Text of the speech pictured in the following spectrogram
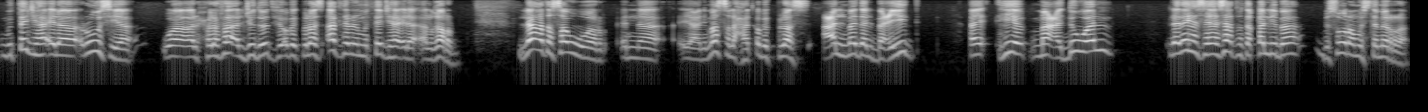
متجهة إلى روسيا والحلفاء الجدد في أوبك بلس أكثر من متجهة إلى الغرب. لا أتصور إن يعني مصلحة أوبك بلس على المدى البعيد هي مع دول لديها سياسات متقلبة بصورة مستمرة.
